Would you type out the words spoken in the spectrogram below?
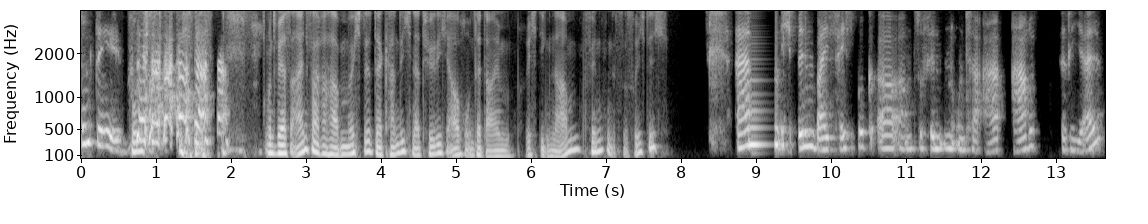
.de. Punkt. Und wer es einfacher haben möchte, der kann dich natürlich auch unter deinem richtigen Namen finden. Ist das richtig? Ähm, ich bin bei Facebook, äh, ähm, zu finden unter Ariel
